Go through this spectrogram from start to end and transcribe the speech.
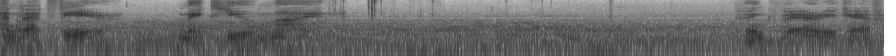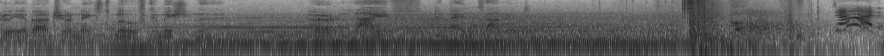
And that fear makes you mine. Think very carefully about your next move, Commissioner. Her life depends on it. Dad!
